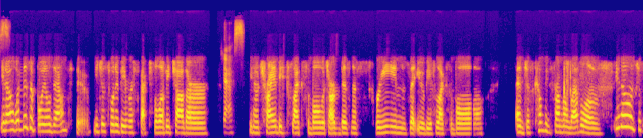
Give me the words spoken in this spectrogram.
you know, what does it boil down to? You just want to be respectful of each other. Yes. You know, try and be flexible, which our business screams that you be flexible. And just coming from a level of, you know, just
